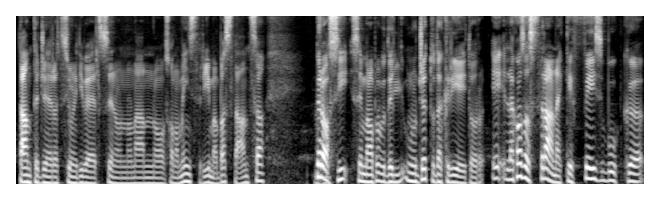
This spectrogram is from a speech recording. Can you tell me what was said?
tante generazioni diverse, non, non hanno, sono mainstream abbastanza, però mm. sì, sembrano proprio degli, un oggetto da creator. E la cosa strana è che Facebook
